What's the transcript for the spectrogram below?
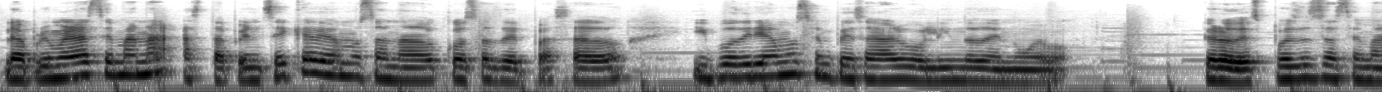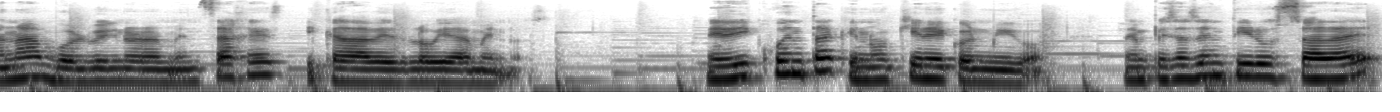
La primera semana hasta pensé que habíamos sanado cosas del pasado y podríamos empezar algo lindo de nuevo. Pero después de esa semana volví a ignorar mensajes y cada vez lo veía menos. Me di cuenta que no quiere conmigo. Me empecé a sentir usada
